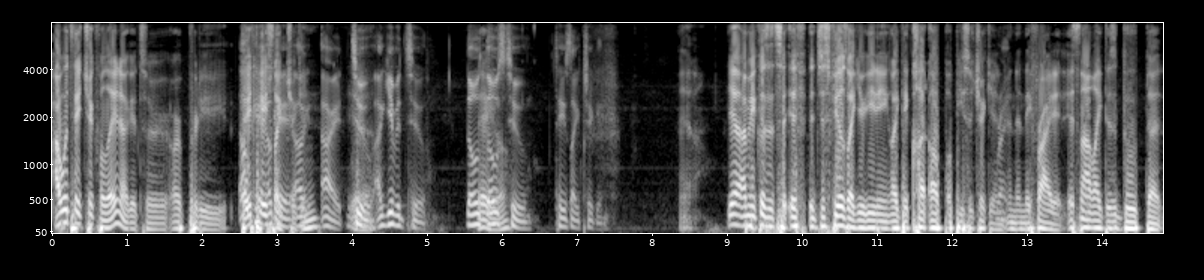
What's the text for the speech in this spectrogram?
S- I would say Chick Fil A nuggets are, are pretty. They taste like chicken. uh, all right, Yeah. two. I give it two. Those There those two taste like chicken. Yeah. Yeah, I mean, because it's if it just feels like you're eating like they cut up a piece of chicken Right. and then they fried it. It's not like this goop that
